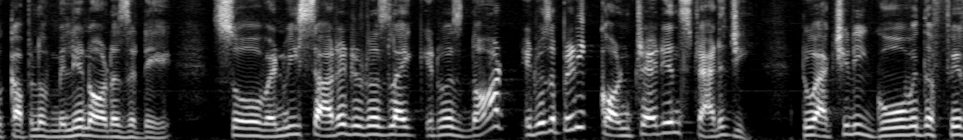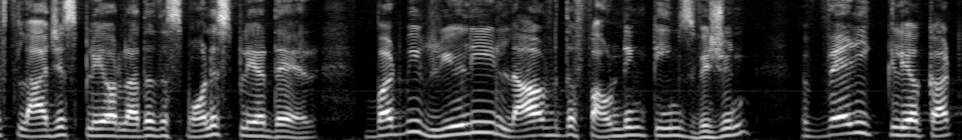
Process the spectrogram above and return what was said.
a couple of million orders a day so when we started it was like it was not it was a pretty contrarian strategy to actually go with the fifth largest player or rather the smallest player there. But we really loved the founding team's vision. Very clear cut.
